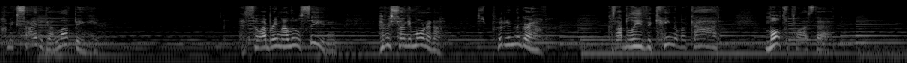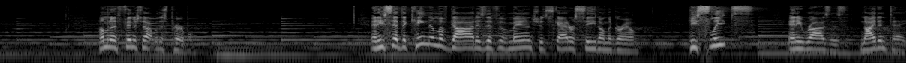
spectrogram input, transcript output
I'm excited. I love being here. And so I bring my little seed, and every Sunday morning I just put it in the ground because I believe the kingdom of God multiplies that. I'm going to finish out with this parable. And he said, The kingdom of God is if a man should scatter seed on the ground. He sleeps and he rises night and day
